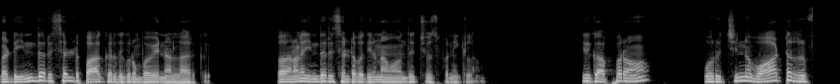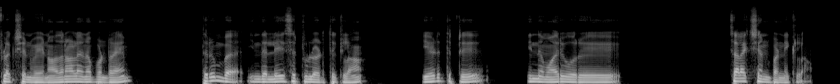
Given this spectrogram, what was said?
பட் இந்த ரிசல்ட் பார்க்குறதுக்கு ரொம்பவே நல்லா இருக்குது ஸோ அதனால் இந்த ரிசல்ட்டை பார்த்திங்கன்னா நம்ம வந்து சூஸ் பண்ணிக்கலாம். இதுக்கப்புறம் ஒரு சின்ன வாட்டர் ரிஃப்ளெக்ஷன் வேணும். அதனால் என்ன பண்ணுறேன் திரும்ப இந்த லேசர் டூல் எடுத்துக்கலாம். எடுத்துட்டு இந்த மாதிரி ஒரு செலெக்ஷன் பண்ணிக்கலாம்.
